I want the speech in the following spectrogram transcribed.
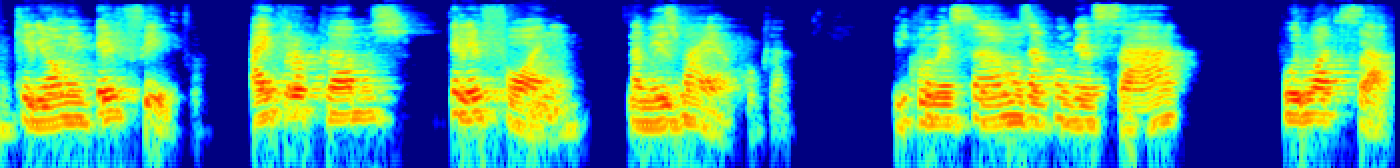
aquele homem perfeito. Aí trocamos telefone na mesma época. E começamos a conversar por WhatsApp.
